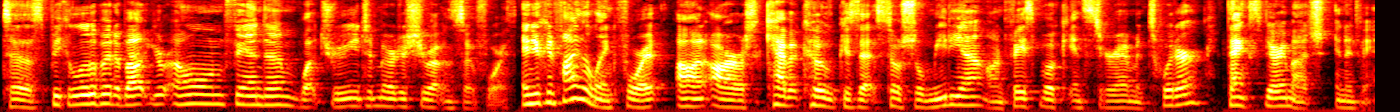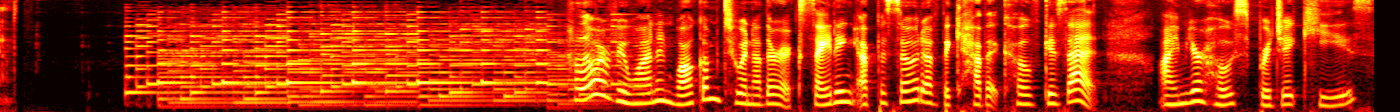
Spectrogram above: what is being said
to speak a little bit about your own fandom, what drew you to Murder She Wrote, and so forth. And you can find the link for it on our Cabot Cove Gazette social media on Facebook, Instagram, and Twitter. Thanks very much in advance. Hello, everyone, and welcome to another exciting episode of the Cabot Cove Gazette. I'm your host, Bridget Keys.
